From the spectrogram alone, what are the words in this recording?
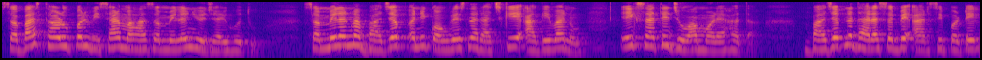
સભા સ્થળ ઉપર વિશાળ મહાસંમેલન યોજાયું હતું. સંમેલનમાં ભાજપ અને કોંગ્રેસના રાજકીય આગેવાનો એકસાથે જોવા મળ્યા હતા. ભાજપના ધારાસભ્ય આરસી પટેલ,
